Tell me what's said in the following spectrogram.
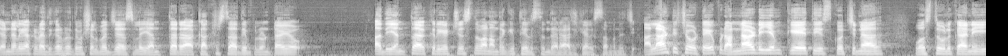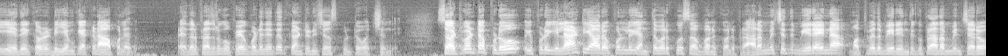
జనరల్గా అక్కడ అధికార ప్రతిపక్షాల మధ్య అసలు ఎంత కక్ష సాధింపులు ఉంటాయో అది ఎంత క్రియేట్ చేస్తుందో మనందరికీ తెలిసిందే రాజకీయాలకు సంబంధించి. అలాంటి చోటే ఇప్పుడు అన్నా డిఎంకే తీసుకొచ్చిన వస్తువులు కానీ ఏది కూడా డిఎంకే అక్కడ ఆపలేదు. పేదల ప్రజలకు ఉపయోగపడేది అయితే కంటిన్యూ చేసుకుంటూ వచ్చింది. సో అటువంటప్పుడు ఇప్పుడు ఇలాంటి ఆరోపణలు ఎంతవరకు సబ్ అనుకోవాలి ప్రారంభించింది మీరైనా మొత్తం మీద మీరు ఎందుకు ప్రారంభించారో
